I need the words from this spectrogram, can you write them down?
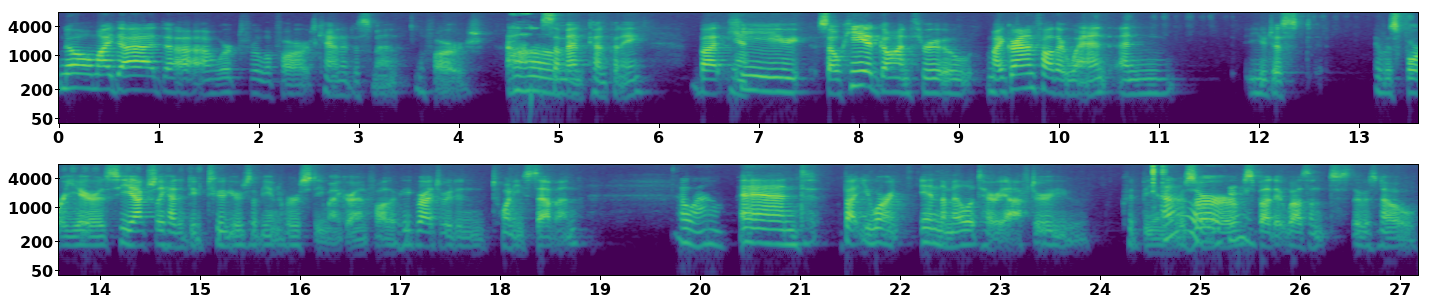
No, my dad uh, worked for Lafarge, Canada Cement, Lafarge, oh. cement company. But yeah. he, so he had gone through, my grandfather went, and you just, it was four years. He actually had to do two years of university, my grandfather. He graduated in 27. Oh, wow. And, but you weren't in the military after. You could be in the oh, reserves, okay. but it wasn't, there was no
